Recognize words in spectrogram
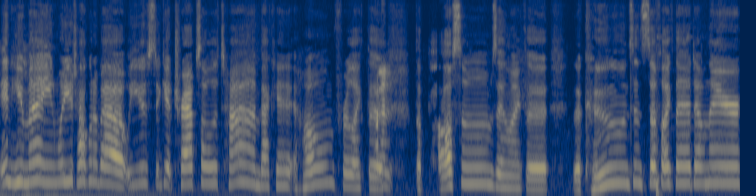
Inhumane? What are you talking about? We used to get traps all the time back at home for like the I- the possums and like the the coons and stuff like that down there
